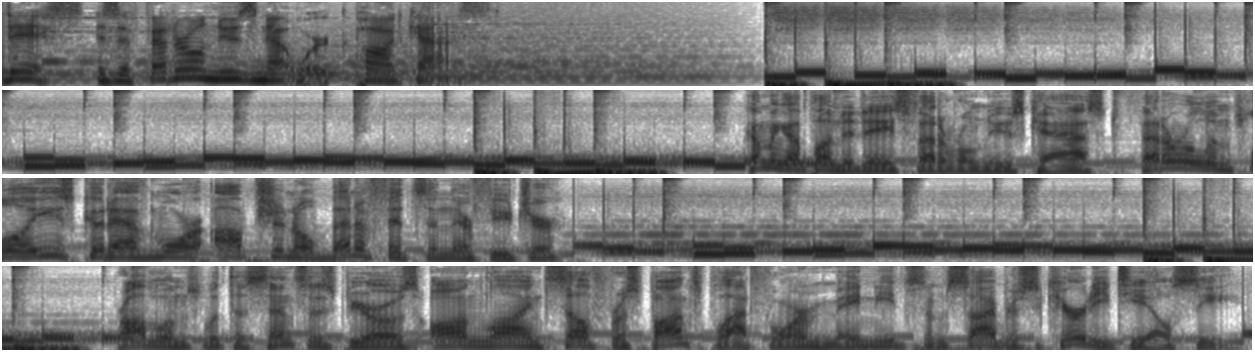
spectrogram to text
This is a Federal News Network podcast. Coming up on today's federal newscast, federal employees could have more optional benefits in their future. Problems with the Census Bureau's online self response platform may need some cybersecurity TLC.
